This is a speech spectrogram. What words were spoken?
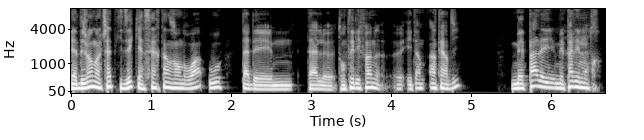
Il y a des gens dans le chat qui disaient qu'il y a certains endroits où as des, t'as le, ton téléphone euh, est in- interdit, mais pas les, mais pas les montres.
